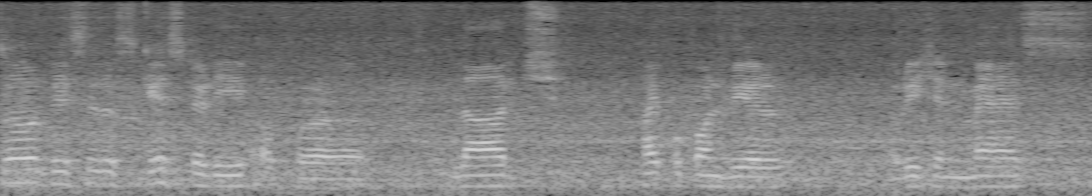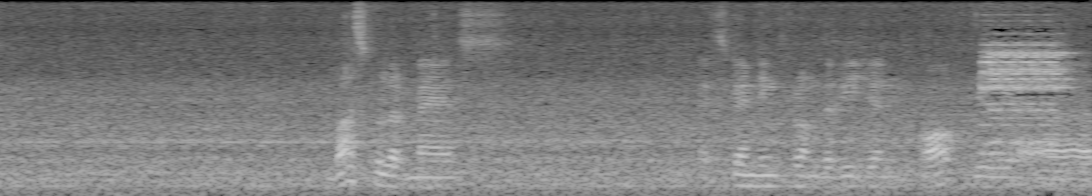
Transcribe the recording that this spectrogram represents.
So this is a case study of a large hypochondrial region mass, vascular mass extending from the region of the uh,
